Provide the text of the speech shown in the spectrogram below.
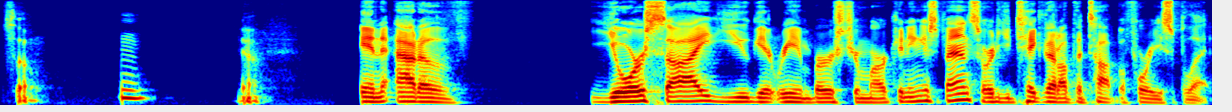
So hmm. yeah. And out of your side, you get reimbursed your marketing expense, or do you take that off the top before you split?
